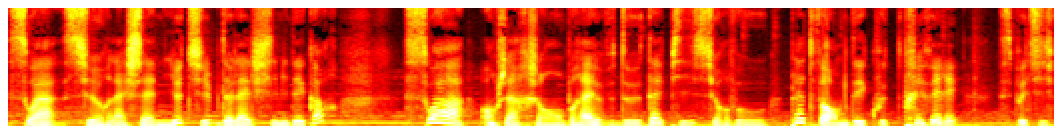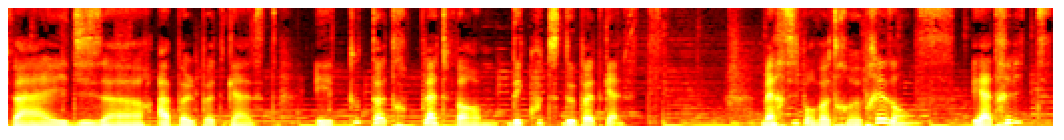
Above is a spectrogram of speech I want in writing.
soit sur la chaîne YouTube de l'alchimie des corps, soit en cherchant Bref de tapis sur vos plateformes d'écoute préférées, Spotify, Deezer, Apple Podcast et toute autre plateforme d'écoute de podcasts. Merci pour votre présence et à très vite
